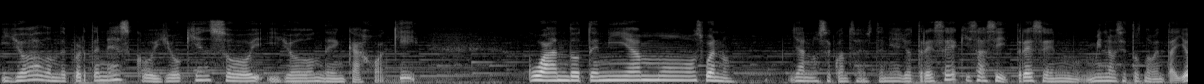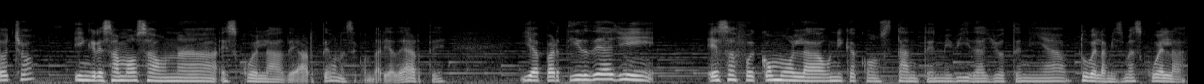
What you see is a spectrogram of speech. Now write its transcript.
¿y yo a dónde pertenezco? ¿Y yo quién soy? ¿Y yo dónde encajo aquí? Cuando teníamos, bueno, ya no sé cuántos años tenía yo, 13, quizás sí, 13 en 1998, ingresamos a una escuela de arte, una secundaria de arte, y a partir de allí, esa fue como la única constante en mi vida. Yo tenía, tuve la misma escuela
